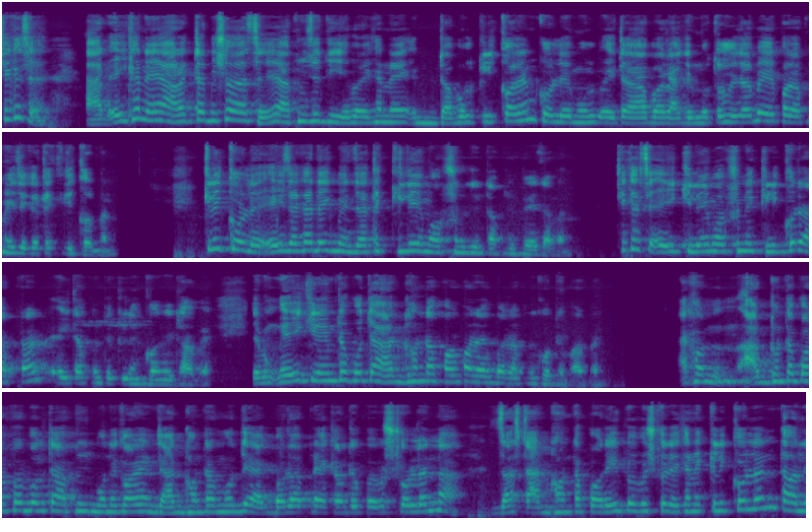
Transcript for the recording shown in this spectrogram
ঠিক আছে? আর এইখানে আরেকটা বিষয় আছে, আপনি যদি এবার এখানে ডাবল ক্লিক করেন, করলে মূল এটা আবার আগের মতো হয়ে যাবে, এরপর আপনি এই জায়গাটা ক্লিক করবেন। ক্লিক করলে এই জায়গায় দেখবেন যে একটা ক্লেম অপশন কিন্তু আপনি পেয়ে যাবেন। ঠিক আছে? এই ক্লেম অপশনে ক্লিক করে আপনার এইটা কিন্তু ক্লেম করে নিতে হবে। এবং এই ক্লেমটা প্রতি আট ঘণ্টা পর পর একবার আপনি করতে পারবেন। এখন আট ঘণ্টা পর পর বলতে আপনি মনে করেন যে আট ঘণ্টার মধ্যে একবারও আপনি অ্যাকাউন্টে প্রবেশ করলেন না জাস্ট আট ঘণ্টা পরেই প্রবেশ করে এখানে ক্লিক করলেন, তাহলে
